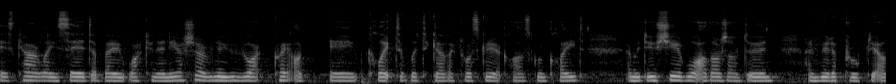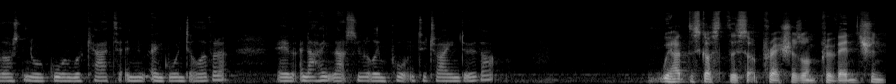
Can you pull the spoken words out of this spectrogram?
as Caroline said about working in Ayrshire, we, know we work quite a, uh, collectively together across Greater Glasgow and Clyde, and we do share what others are doing, and where appropriate, others you know, go and look at it and, and go and deliver it. Um, and I think that's really important to try and do that. We had discussed the sort of pressures on prevention,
